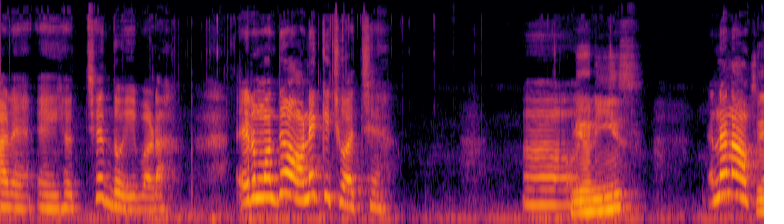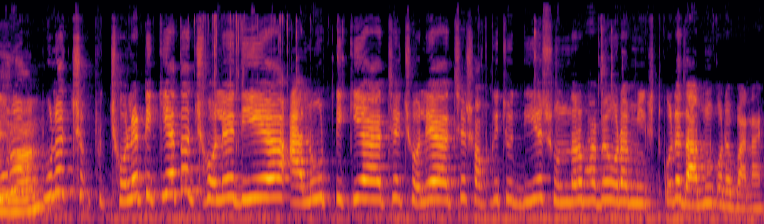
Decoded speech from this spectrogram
আর এই হচ্ছে দই বড়া এর মধ্যে অনেক কিছু আছে। মিয়োনিজ না না পুরো পুরো ছোলে টিকিয়া তো ছোলে দিয়ে আলুর টিকিয়া আছে ছোলে আছে সব কিছু দিয়ে সুন্দরভাবে ওরা মিক্সড করে দারুণ করে বানায়।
